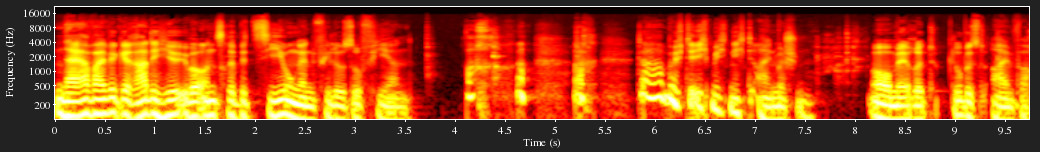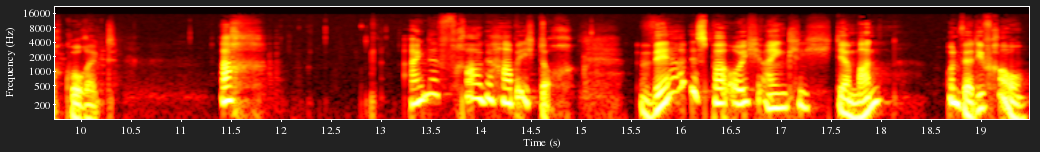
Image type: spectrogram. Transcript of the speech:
naja, weil wir gerade hier über unsere Beziehungen philosophieren. Ach, ach, da möchte ich mich nicht einmischen. Oh, Merit, du bist einfach korrekt. Ach, eine Frage habe ich doch. Wer ist bei euch eigentlich der Mann und wer die Frau?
